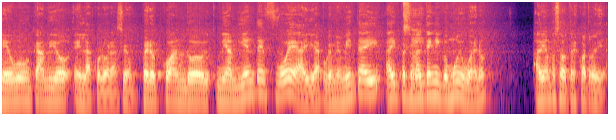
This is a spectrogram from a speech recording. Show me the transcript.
que hubo un cambio en la coloración. Pero cuando mi ambiente fue allá, porque mi ambiente ahí hay personal Sí. técnico muy bueno, habían pasado 3, 4 días.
